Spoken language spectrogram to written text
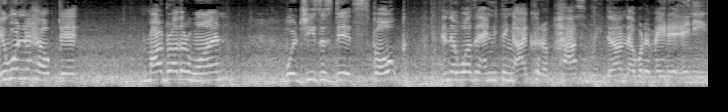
it wouldn't have helped it. My brother won. What Jesus did spoke, and there wasn't anything I could have possibly done that would have made it any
